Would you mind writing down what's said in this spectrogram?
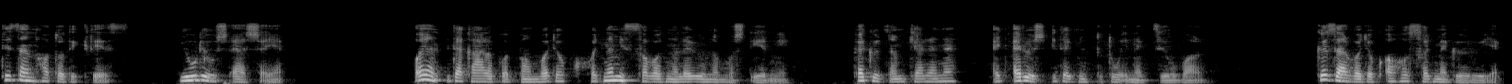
16. rész Július 1 Olyan idegállapotban vagyok, hogy nem is szabadna leülnöm most írni. Feküdnöm kellene egy erős idegnyugtató injekcióval. Közel vagyok ahhoz, hogy megőrüljek.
